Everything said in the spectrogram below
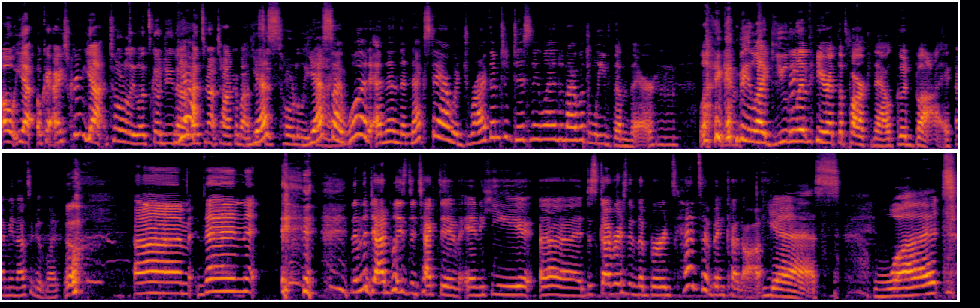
Oh, yeah, okay, ice cream? Yeah, totally, let's go do that. Yeah. Let's not talk about Yes, this. It's totally yes, fine. I would, and then the next day I would drive them to Disneyland and I would leave them there. Mm. Like and be like, "You live here at the park now. Goodbye." I mean, that's a good life. Um, then then the dad plays detective and he uh discovers that the birds' heads have been cut off. yes. What?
